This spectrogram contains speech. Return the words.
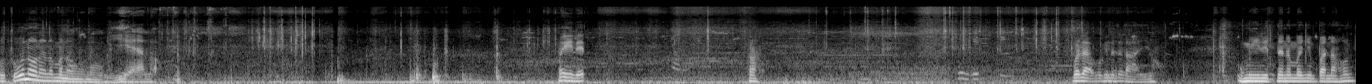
Tutunaw na naman ang ng yellow. Mainit? Ha? Wala, wag na tayo. Uminit na naman yung panahon.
